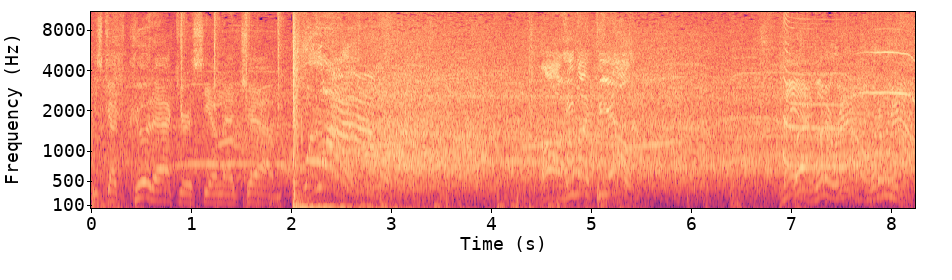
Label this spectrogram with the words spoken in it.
He's got good accuracy on that jab. Wow! Oh, he might be out. Man, what a round, what a round.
